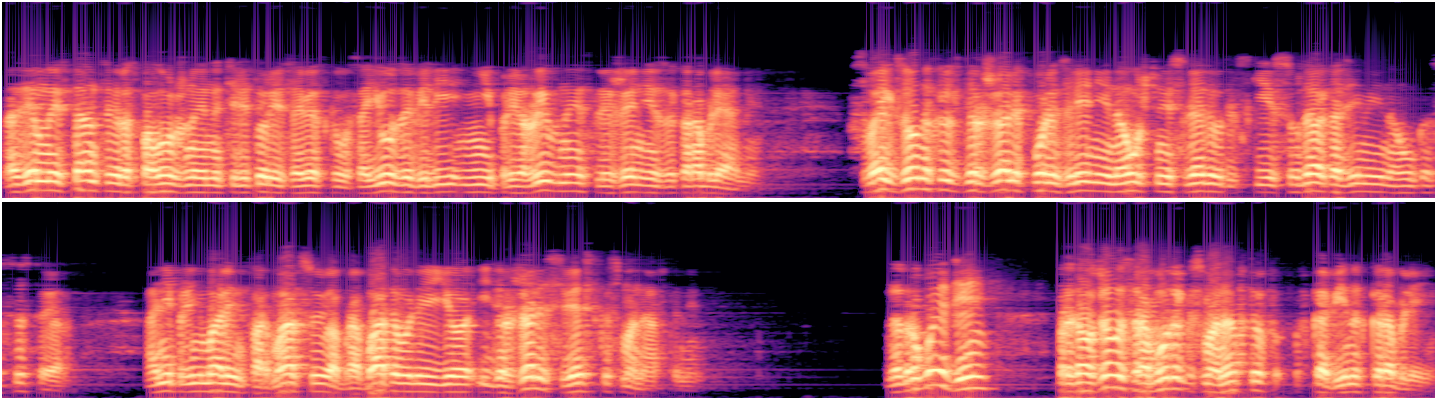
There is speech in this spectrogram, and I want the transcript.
Наземные станции, расположенные на территории Советского Союза, вели непрерывное слежение за кораблями. В своих зонах их держали в поле зрения научно-исследовательские суда Академии наук СССР. Они принимали информацию, обрабатывали ее и держали связь с космонавтами. На другой день продолжалась работа космонавтов в кабинах кораблей.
